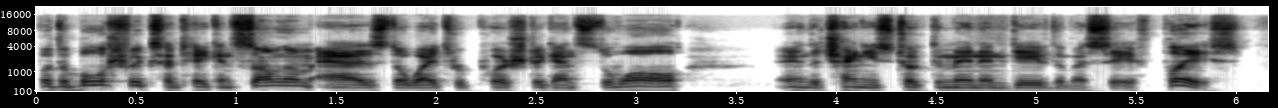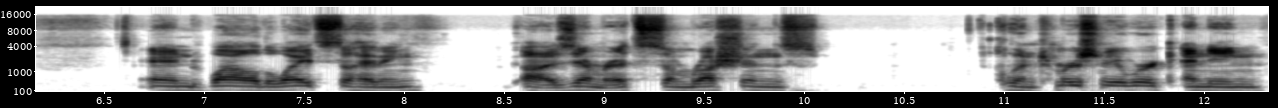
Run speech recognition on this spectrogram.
but the Bolsheviks had taken some of them as the whites were pushed against the wall, and the Chinese took them in and gave them a safe place. And while the whites still having uh, Zimmerits, some Russians went to mercenary work, ending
